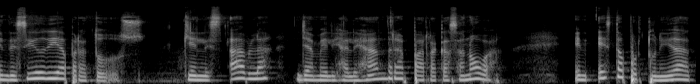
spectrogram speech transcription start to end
Bendecido día para todos. Quien les habla, Yamelis Alejandra Parra Casanova. En esta oportunidad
